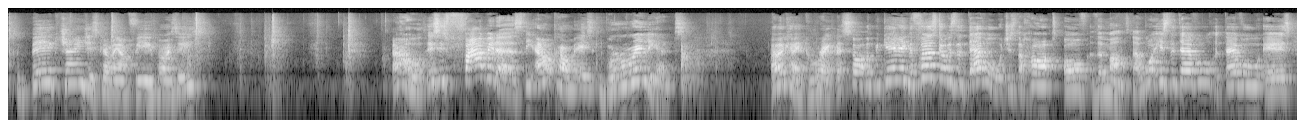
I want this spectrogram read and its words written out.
Some big changes coming up for you, Pisces. Oh, this is fabulous. The outcome is brilliant. Okay, great. Let's start at the beginning. The first card is the devil, which is the heart of the month. Now, what is the devil? The devil is,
